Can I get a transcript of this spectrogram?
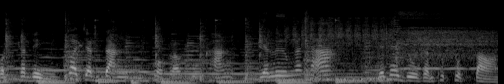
กดกระดิ่ง ก็จะดังของพวกเราทุกครั้ง อย่าลืมนะคะ จะได้ดูกันทุกๆตอน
